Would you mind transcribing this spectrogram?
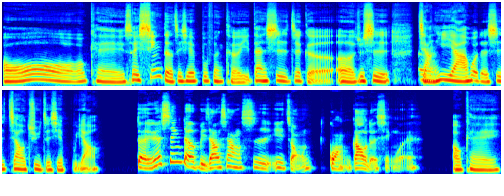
哦，OK，所以心得这些部分可以，但是这个呃，就是讲义啊，或者是教具这些不要。对，因为心得比较像是一种广告的行为。OK，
